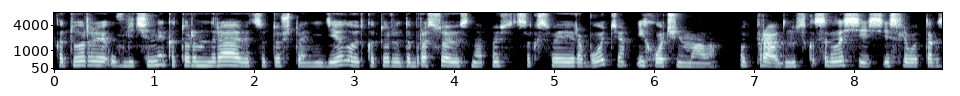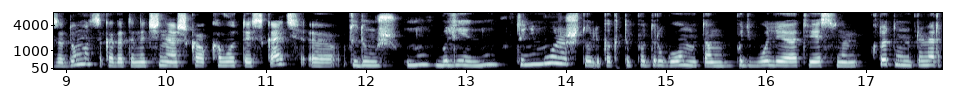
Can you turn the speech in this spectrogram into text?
которые увлечены, которым нравится то, что они делают, которые добросовестно относятся к своей работе, их очень мало. Вот правда, ну согласись, если вот так задуматься, когда ты начинаешь кого-то искать, э, ты думаешь, ну блин, ну ты не можешь что ли как-то по-другому там быть более ответственным. Кто-то, например,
